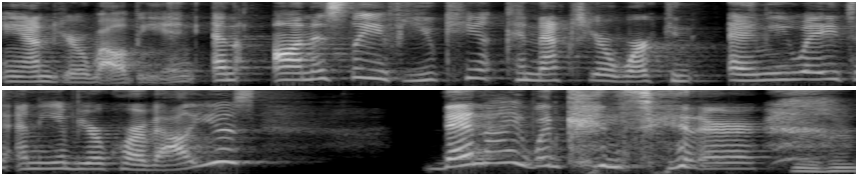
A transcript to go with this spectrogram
and your well-being and honestly if you can't connect your work in any way to any of your core values then i would consider mm-hmm.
